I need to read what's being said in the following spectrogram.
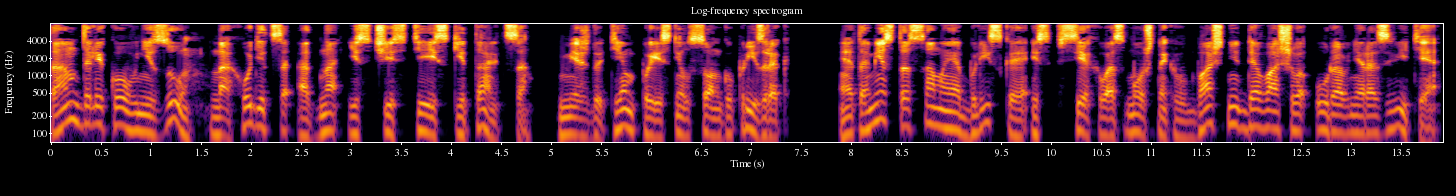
Там далеко внизу находится одна из частей скитальца. Между тем пояснил Сонгу призрак. Это место самое близкое из всех возможных в башне для вашего уровня развития.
